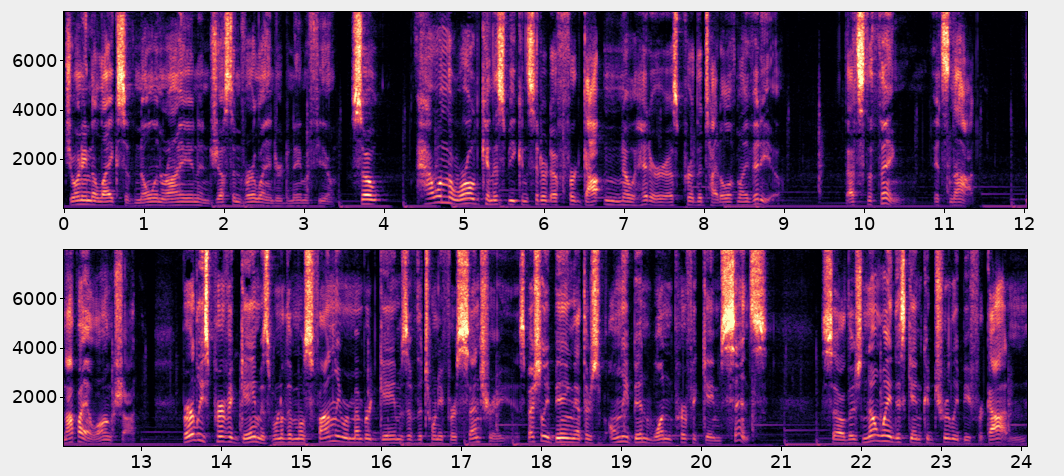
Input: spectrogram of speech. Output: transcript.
joining the likes of Nolan Ryan and Justin Verlander, to name a few. So, how in the world can this be considered a forgotten no hitter as per the title of my video? That's the thing, it's not. Not by a long shot. Buehrle's perfect game is one of the most fondly remembered games of the 21st century, especially being that there's only been one perfect game since. So there's no way this game could truly be forgotten.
